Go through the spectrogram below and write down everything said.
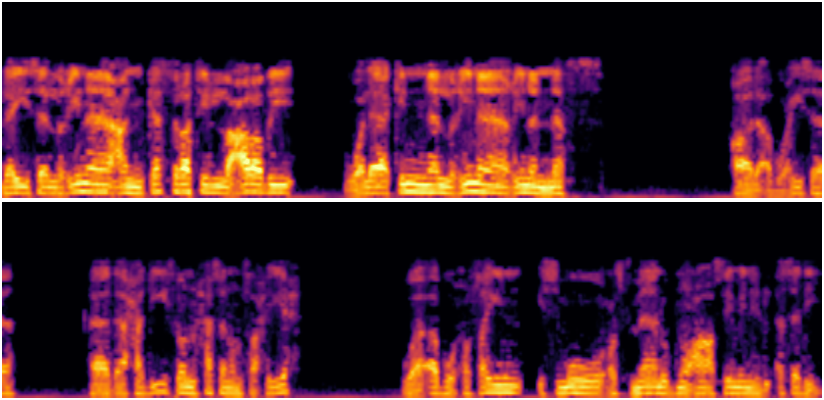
ليس الغنى عن كثرة العرض ولكن الغنى غنى النفس. قال أبو عيسى هذا حديث حسن صحيح وأبو حسين اسمه عثمان بن عاصم الأسدي.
